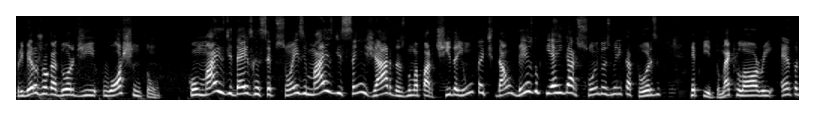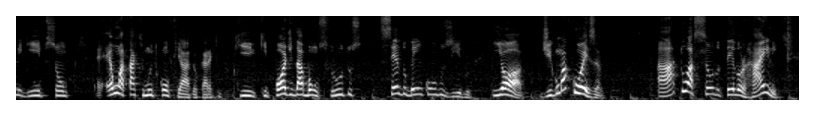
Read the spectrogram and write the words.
Primeiro jogador de Washington com mais de 10 recepções e mais de 100 jardas numa partida e um touchdown desde o Pierre Garçon em 2014. Repito, McLaurin, Anthony Gibson, é, é um ataque muito confiável, cara, que, que, que pode dar bons frutos sendo bem conduzido. E ó, digo uma coisa, a atuação do Taylor Heineck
